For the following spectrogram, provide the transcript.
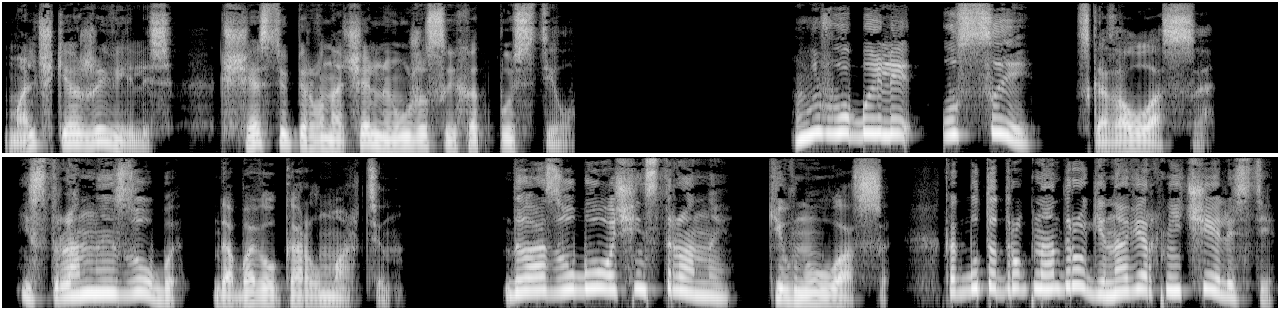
Мальчики оживились. К счастью, первоначальный ужас их отпустил. «У него были усы», — сказал Лассе. «И странные зубы», — добавил Карл Мартин. «Да, зубы очень странные», — кивнул Лассе. «Как будто друг на друге на верхней челюсти».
